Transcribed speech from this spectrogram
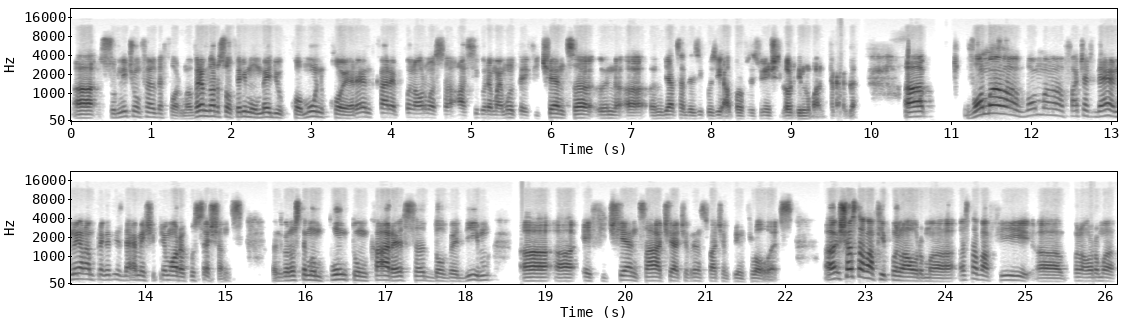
Uh, sub niciun fel de formă. Vrem doar să oferim un mediu comun, coerent, care până la urmă să asigure mai multă eficiență în, uh, în viața de zi cu zi a profesioniștilor din lumea întreagă. Uh, Vom, uh, vom uh, face de aia, nu eram pregătiți de aia și prima oară cu sessions, pentru că nu suntem în punctul în care să dovedim uh, uh, eficiența a ceea ce vrem să facem prin FlowOS. Uh, și asta va fi până la urmă, asta va fi uh, până la urmă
